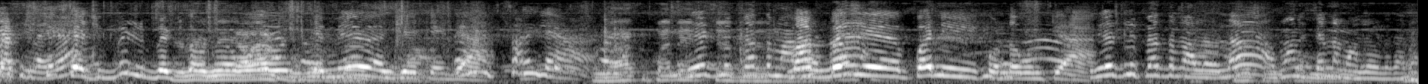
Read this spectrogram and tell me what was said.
తెచ్చేసి బిల్లు పెట్టుకొని వస్తే మేమేం చేసేదా పని మాకు పని పని ఇవ్వకుండా ఉంటే రేట్లు పెద్ద మాలోళ్ళ మన చిన్న మాలోళ్ళు కదా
